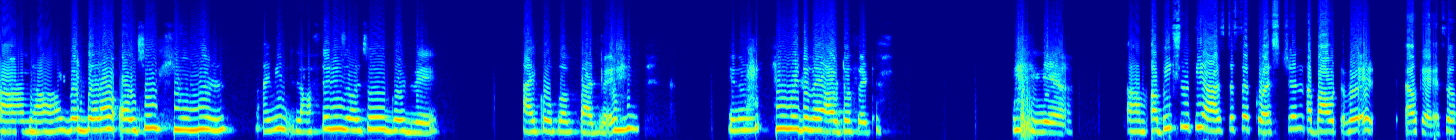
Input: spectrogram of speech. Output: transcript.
Um Yeah, but there are also humor. I mean, laughter is also a good way. I cope up that way. you know, humor the way out of it. yeah. Um, Abhishruti asked us a question about where. Okay, so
